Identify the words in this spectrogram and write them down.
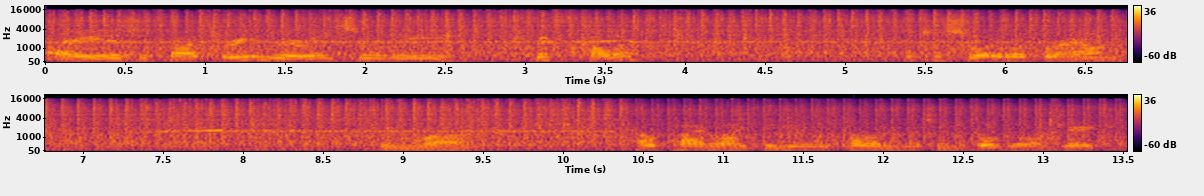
Alright, this is part three. We're into the fifth color, which is sort of a brown. to uh, help highlight the, uh, coloring that's in the bulldog, Jake.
